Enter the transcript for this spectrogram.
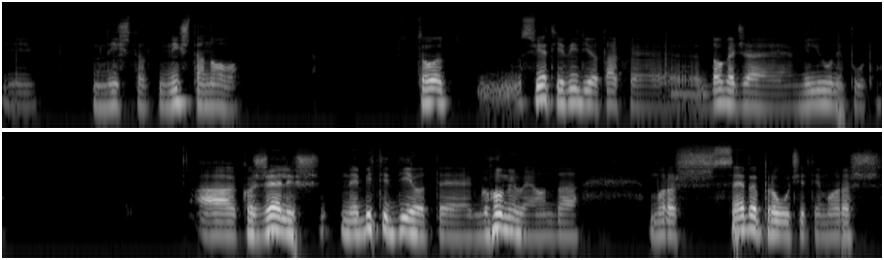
i ništa, ništa novo. To svijet je vidio takve događaje milijune puta. A ako želiš ne biti dio te gomile, onda moraš sebe proučiti, moraš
